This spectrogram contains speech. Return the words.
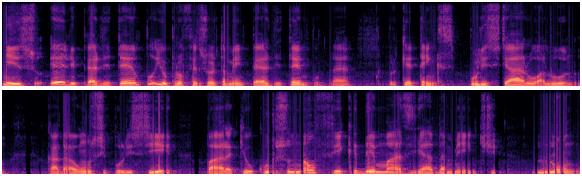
Nisso, ele perde tempo e o professor também perde tempo, né? Porque tem que policiar o aluno. Cada um se policie para que o curso não fique demasiadamente longo.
